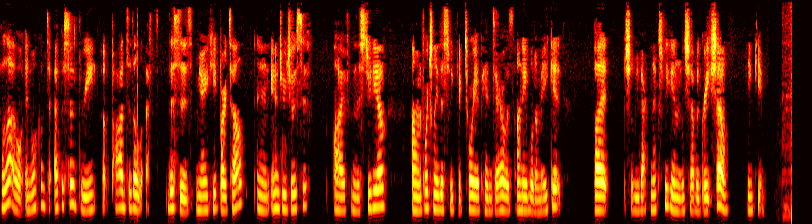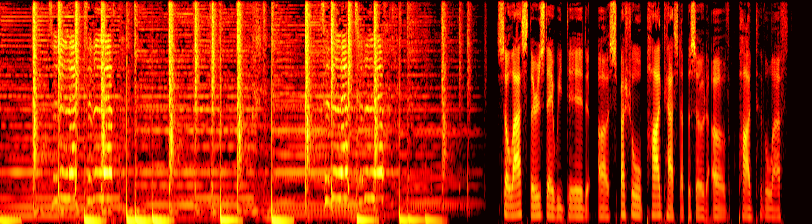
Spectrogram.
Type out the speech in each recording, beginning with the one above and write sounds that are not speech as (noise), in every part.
Hello, and welcome to episode 3 of Pod to the Left. This is Mary Kate Bartell and Andrew Joseph live from the studio. Um, unfortunately, this week Victoria Panzera was unable to make it, but she'll be back next week and we should have a great show. Thank you. So last Thursday we did a special podcast episode of Pod to the Left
